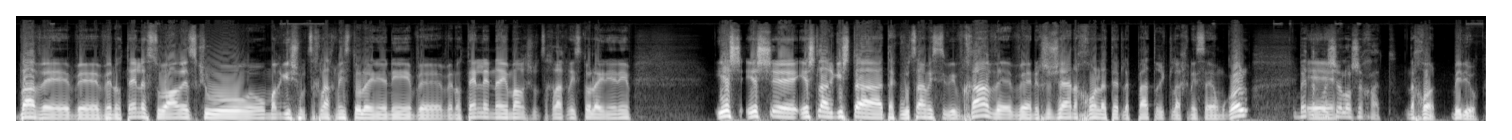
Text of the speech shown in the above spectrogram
בא ו- ו- ונותן לסוארז כשהוא מרגיש שהוא צריך להכניס אותו לעניינים, ו- ונותן לניימר שהוא צריך להכניס אותו לעניינים. יש, יש, אה, יש להרגיש את הקבוצה מסביבך, ו- ואני חושב שהיה נכון לתת לפטריק להכניס היום גול. בטח אה, בשלוש אחת. נכון, בדיוק.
